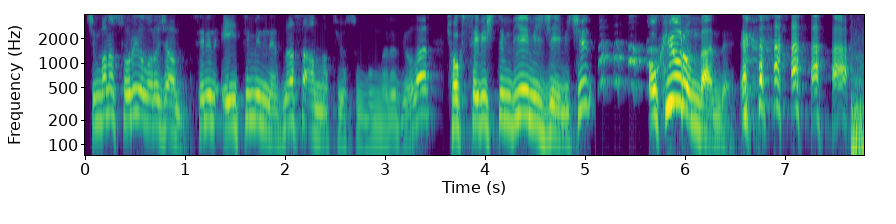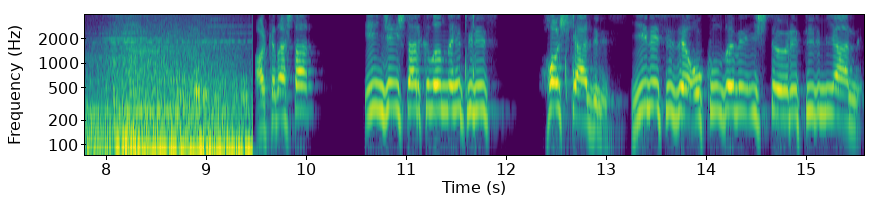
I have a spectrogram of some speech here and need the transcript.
Şimdi bana soruyorlar hocam senin eğitimin ne? Nasıl anlatıyorsun bunları diyorlar. Çok seviştim diyemeyeceğim için okuyorum ben de. Arkadaşlar ince işler kılığına hepiniz hoş geldiniz. Yine size okulda ve işte öğretilmeyen,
